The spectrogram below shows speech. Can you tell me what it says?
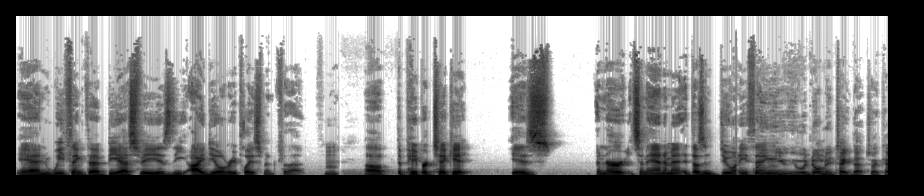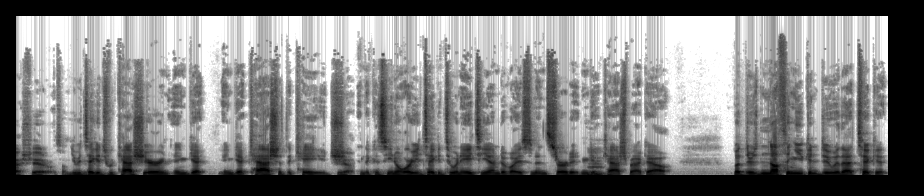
And we think that BSV is the ideal replacement for that. Hmm. Uh, the paper ticket is inert. It's inanimate. It doesn't do Well, anything. you, you would normally take that to a cashier or something. You would take it to a cashier and, and get and get cash at the cage Yeah. in the casino, or you'd take it to an ATM device and insert it and get Hmm. cash back out. But there's nothing you can do with that ticket.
